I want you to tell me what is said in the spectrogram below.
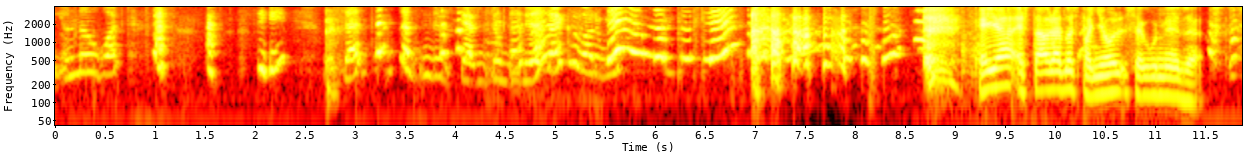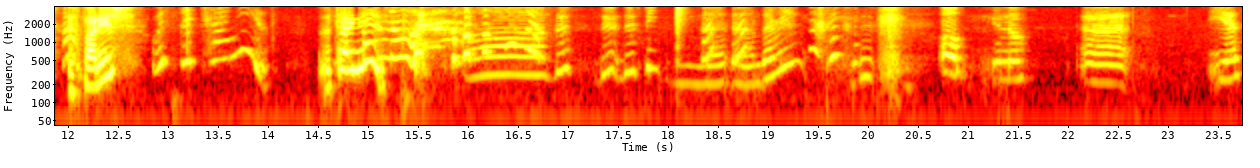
You know what? See? Ella está hablando español según ella. Spanish? We speak Chinese. Chinese. Uh, do, do, do you speak ma- Mandarin? Do, Oh, you know, uh, yes,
